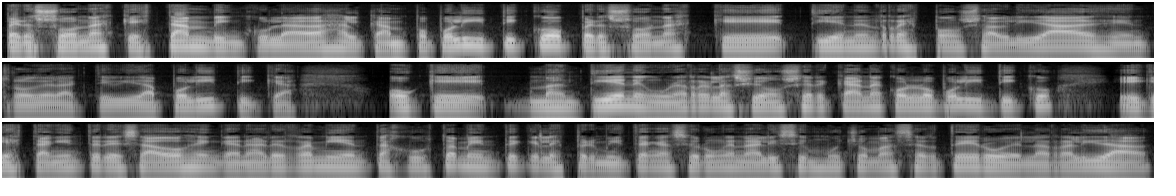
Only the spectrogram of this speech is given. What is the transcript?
personas que están vinculadas al campo político, personas que tienen responsabilidades dentro de la actividad política o que mantienen una relación cercana con lo político y que están interesados en ganar herramientas justamente que les permitan hacer un análisis mucho más certero de la realidad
